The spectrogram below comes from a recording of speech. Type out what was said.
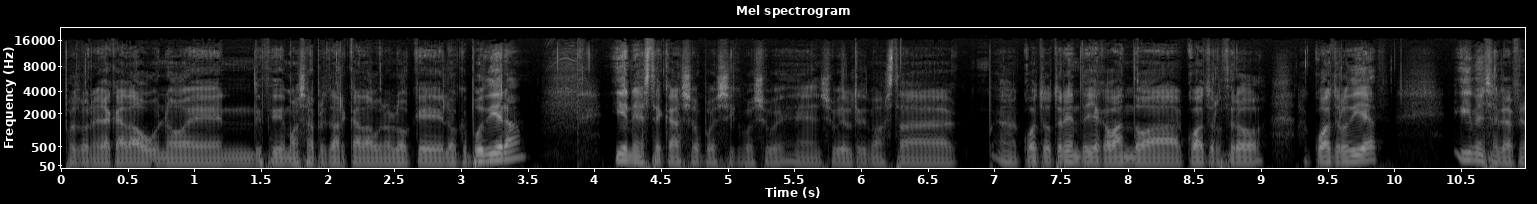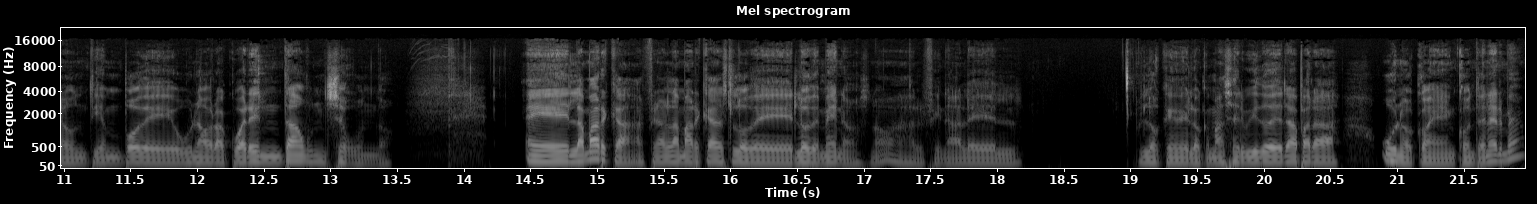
pues bueno, ya cada uno en, decidimos apretar cada uno lo que, lo que pudiera. Y en este caso, pues sí que pues eh, subí el ritmo hasta 4.30 y acabando a 4.0 a 4.10 y me salió al final un tiempo de una hora 40, un segundo. Eh, la marca, al final la marca es lo de, lo de menos, ¿no? Al final el, lo, que, lo que me ha servido era para, uno, contenerme,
